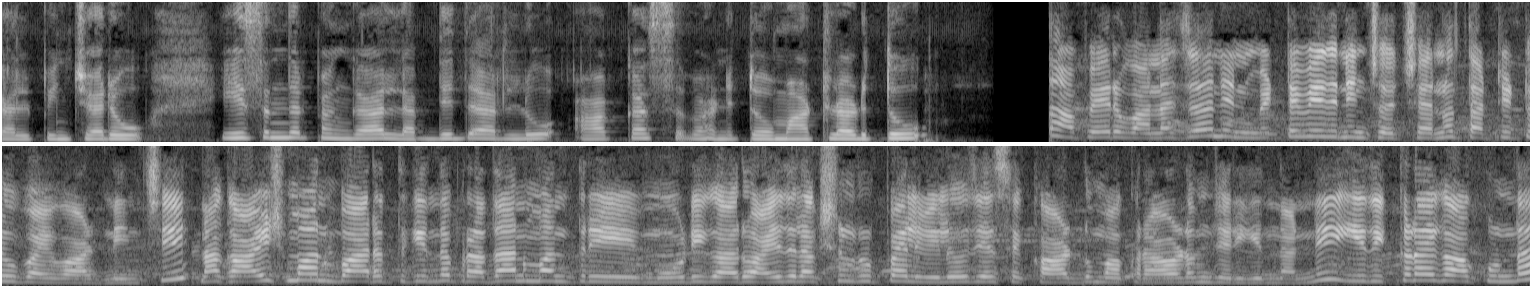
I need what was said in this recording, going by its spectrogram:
కల్పించారు. ఈ సందర్భంగా లబ్దిదారులు ఆకాశవాణితో మాట్లాడుతూ నా పేరు వనజ. నేను మిట్టవీధి నుంచి వచ్చాను థర్టీ టూ బై వార్డ్ నుంచి. నాకు ఆయుష్మాన్ భారత్ కింద ప్రధానమంత్రి మోడీ గారు ఐదు లక్షల రూపాయలు విలువ చేసే కార్డు మాకు రావడం జరిగిందండి. ఇది ఇక్కడే కాకుండా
